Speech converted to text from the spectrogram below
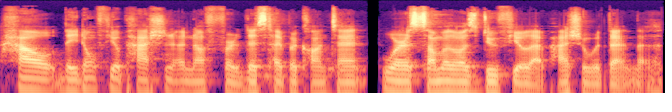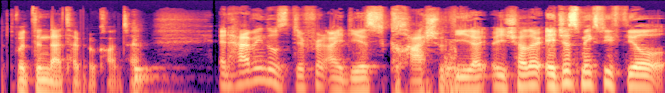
how they don't feel passionate enough for this type of content whereas some of us do feel that passion within that, within that type of content and having those different ideas clash with each other it just makes me feel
